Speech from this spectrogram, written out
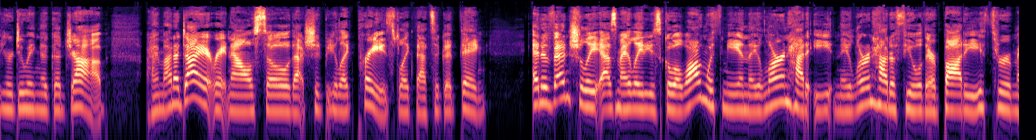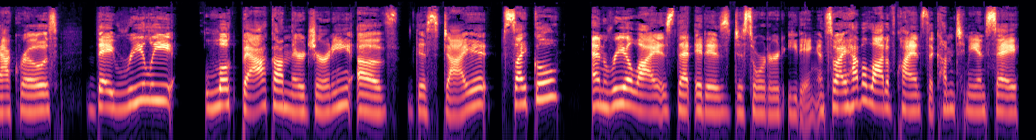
you're doing a good job. I'm on a diet right now, so that should be like praised, like that's a good thing. And eventually, as my ladies go along with me and they learn how to eat and they learn how to fuel their body through macros, they really look back on their journey of this diet cycle and realize that it is disordered eating. And so I have a lot of clients that come to me and say,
